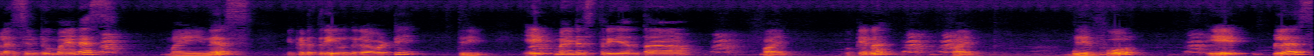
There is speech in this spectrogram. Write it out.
Plus into minus minus. ఇక్కడ త్రీ ఉంది కాబట్టి త్రీ. ఎయిట్ మైనస్ త్రీ ఎంత? ఫైవ్. ఓకేనా? ఫైవ్. దే ఫోర్ ఎయిట్ ప్లస్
